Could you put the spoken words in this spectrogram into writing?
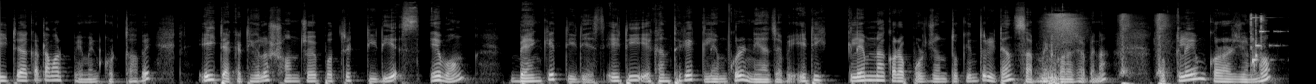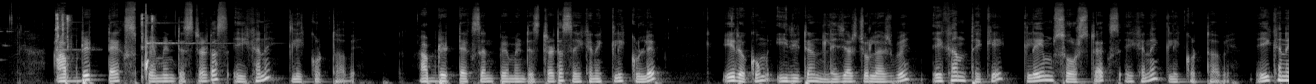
এই টাকাটা আমার পেমেন্ট করতে হবে। এই টাকাটি হলো সঞ্চয়পত্রের টিডিএস এবং ব্যাংকের টিডিএস এইটি এখান থেকে ক্লেম করে নেওয়া যাবে। এটি ক্লেম না করা পর্যন্ত কিন্তু রিটার্ন সাবমিট করা যাবে না। তো ক্লেম করার জন্য আপডেট ট্যাক্স পেমেন্ট স্ট্যাটাস এইখানে ক্লিক করতে হবে। Update tax and payment status এইখানে ক্লিক করলে এরকম ই রিটার্ন লেজার চলে আসবে। এখান থেকে ক্লেম সোর্স ট্যাক্স এখানে ক্লিক করতে হবে। এইখানে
